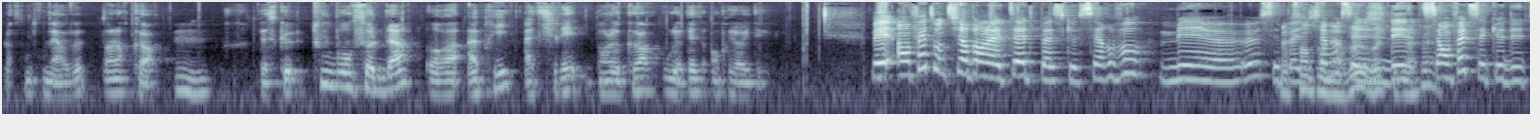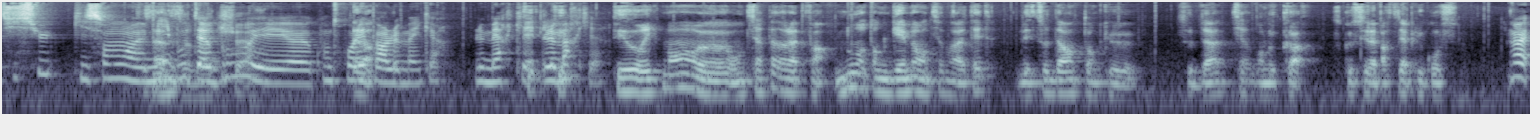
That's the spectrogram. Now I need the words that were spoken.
leur centre nerveux dans leur corps. Parce que tout bon soldat aura appris à tirer dans le corps ou la tête en priorité. Mais en fait, on tire dans la tête parce que cerveau, mais euh, eux, c'est Bah, pas du cerveau, nerveux, c'est ouais, des- en fait, c'est que des tissus qui sont euh, mis ça bout à bout cher. et euh, contrôlés Alors- par le maker. Le marqueur. Le marqueur. Théoriquement, euh, on tire pas dans la. Enfin, nous en tant que gamer, on tire dans la tête. Les soldats en tant que soldats tirent dans le corps, parce que c'est la partie la plus grosse. Ouais,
